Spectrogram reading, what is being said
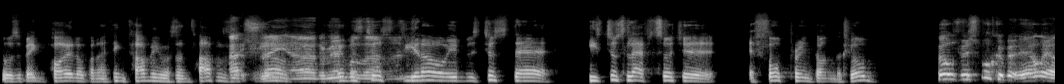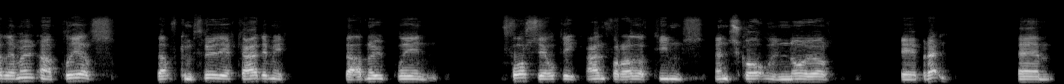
there was a big pile up, and I think Tommy was on top of it. That's right. You know? I remember it was that, just, man. you know, it was just. Uh, he's just left such a, a footprint on the club. Well, as we spoke about earlier, the amount of players that have come through the academy that are now playing for Celtic and for other teams in Scotland and nowhere uh, Britain. Um,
